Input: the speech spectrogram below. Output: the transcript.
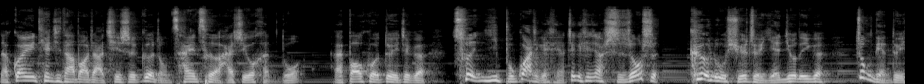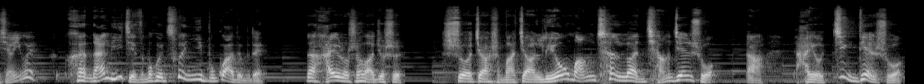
那关于天启大爆炸，其实各种猜测还是有很多。哎，包括对这个寸衣不挂这个现象，这个现象始终是。各路学者研究的一个重点对象，因为很难理解怎么会寸衣不挂，对不对？那还有一种说法就是说叫什么叫流氓趁乱强奸说啊，还有静电说、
